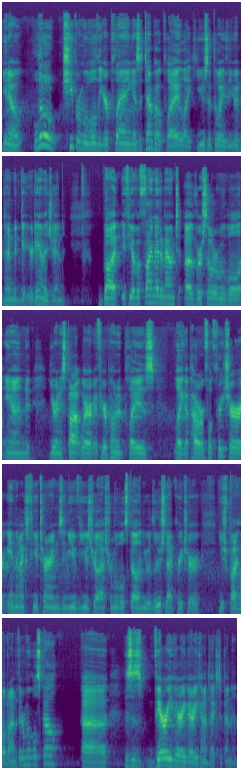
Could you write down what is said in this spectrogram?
you know little cheap removal that you're playing as a tempo play, like use it the way that you intended get your damage in. But if you have a finite amount of versatile removal and you're in a spot where if your opponent plays like a powerful creature in the next few turns and you've used your last removal spell and you would lose that creature, you should probably hold on to the removal spell. Uh, this is very, very, very context dependent.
